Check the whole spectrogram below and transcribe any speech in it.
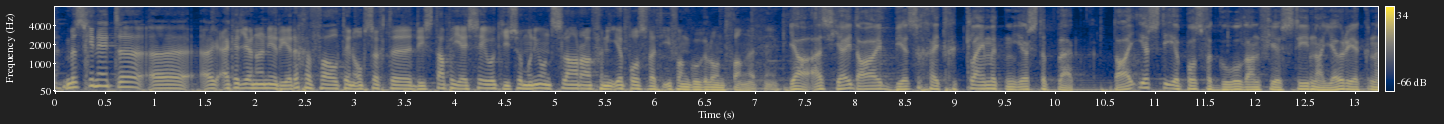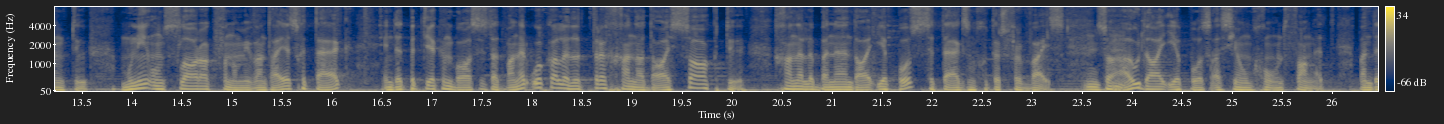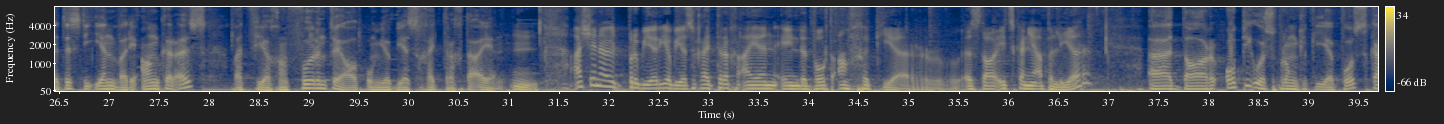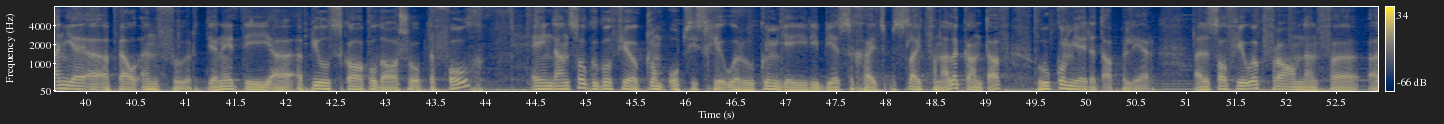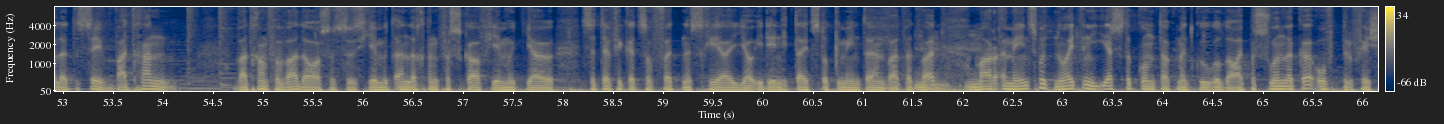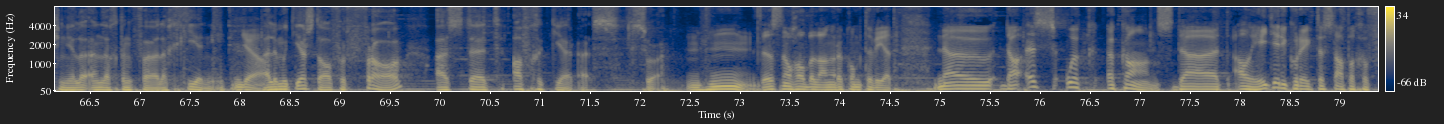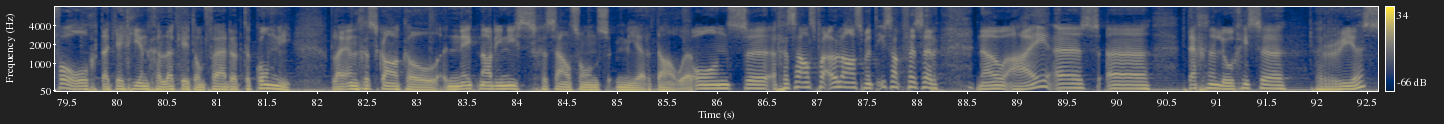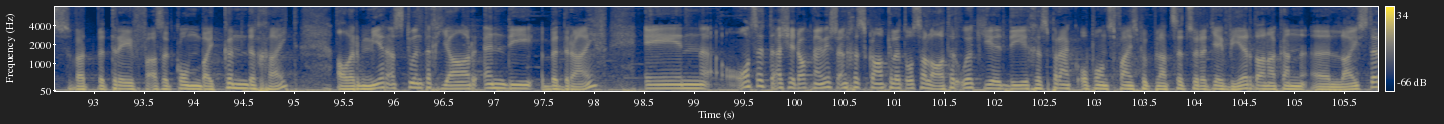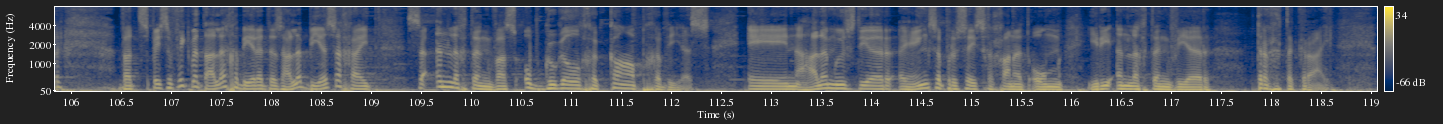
Miskien net uh, uh ek het jou nou in die rede geval ten opsigte die stappe jy sê ook hierso moenie ontslaa raak van die e-pos wat u van Google ontvang het nie. Ja, as jy daai besigheid geklaim het in die eerste plek, daai eerste e-pos wat Google dan vir jou stuur na jou rekening toe, moenie ontslaa raak van hom nie want hy is getag en dit beteken basies dat wanneer ook al hulle teruggaan na daai saak toe, gaan hulle binne in daai e-pos se tags en goeders verwys. Mm -hmm. So hou daai e-pos as jy hom geontvang het, want dit is die een wat die anker is wat vir jou gaan vorentoe help om jou besigheid terug te eien. Mm. As jy nou probeer jou besigheid terug eien en dit word afgekeur, is daar iets kan jy appeleer? uh daar op die oorspronklike e-pos kan jy 'n appel invoer. Jy net die uh, appeal skakel daarso op te volg en dan sal Google vir jou 'n klomp opsies gee oor hoekom jy hierdie besigheidsbesluit van hulle kant af, hoekom jy dit appeleer. Hulle sal vir jou ook vra om dan vir hulle te sê wat gaan wat gaan vir wat daar so soos jy moet inligting verskaf, jy moet jou certificates of fitness gee, jou identiteitsdokumente en wat wat wat. Mm, mm. Maar 'n mens moet nooit in die eerste kontak met Google daai persoonlike of professionele inligting vir hulle gee nie. Ja. Hulle moet eers daarvoor vra as dit afgekeur is. So. Mhm. Mm dis nogal belangrik om te weet. Nou, daar is ook 'n kans dat al het jy die korrekte stappe gevolg, dat jy geen geluk het om verder te kom nie. Bly ingeskakel net na die nuus gesels ons meer daaroor. Ons uh, gesels vir oulaas met Isak Visser. Nou, hy is 'n uh, tegnologiese reus wat betref as dit kom by kundigheid al er meer as 20 jaar in die bedryf. En ons het as jy dalk nou weer ingeskakel het ons sal later ook die gesprek op ons Facebookblad sit sodat jy weer daarna kan uh, luister. Wat spesifiek met hulle gebeur het is hulle besigheid se inligting was op Google gekaap gewees. En hulle moes deur 'n hengse proses gegaan het om hierdie inligting weer terug te kry.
